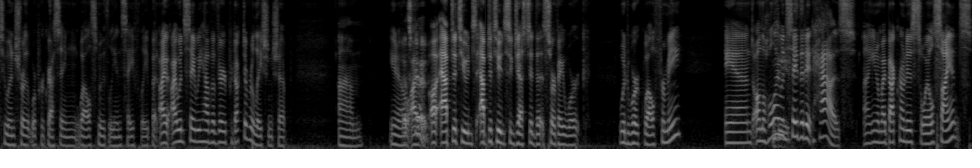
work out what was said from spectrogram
to ensure that we're progressing well, smoothly, and safely, but I, I would say we have a very productive relationship. Um, you know, I, uh, aptitudes aptitudes suggested that survey work would work well for me, and on the whole, I would say that it has. Uh, you know, my background is soil science,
